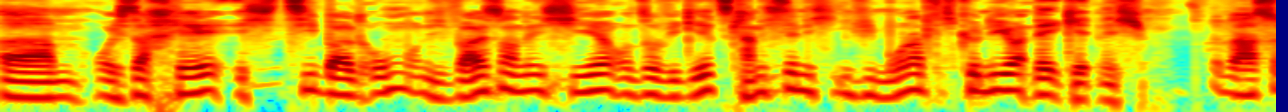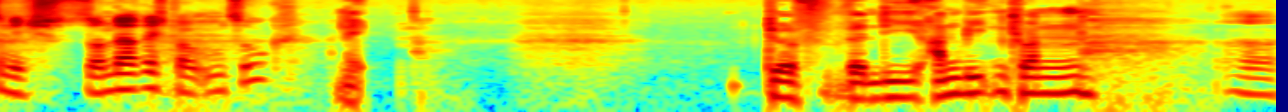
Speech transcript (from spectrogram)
Ähm, wo ich sage, hey, ich ziehe bald um und ich weiß noch nicht hier und so, wie geht's? Kann ich denn nicht irgendwie monatlich kündigen? Nee, geht nicht. Aber hast du nicht Sonderrecht beim Umzug? Nee. Dürf, wenn die anbieten können, Ah,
